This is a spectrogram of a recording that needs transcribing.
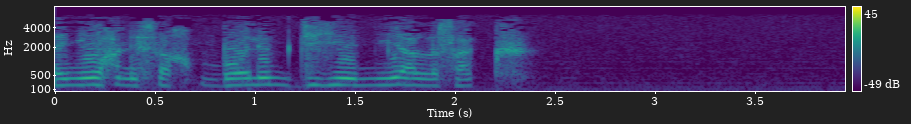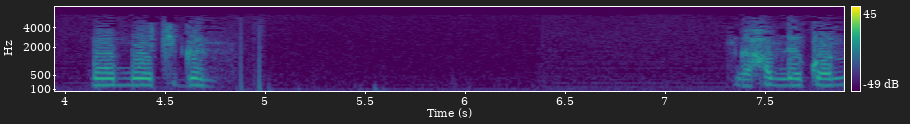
dañuy wax ni sax mboolem jigéen ñi yàlla sàkk moom moo ci gën nga xam ne kon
